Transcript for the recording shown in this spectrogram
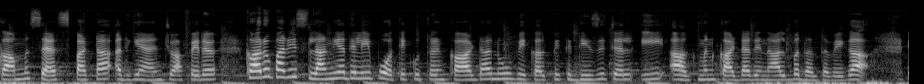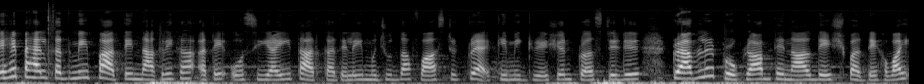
ਕੰਮ, ਸੈਰ ਸਪਾਟਾ, ਅਧਿਐਨ ਜਾਂ ਫਿਰ ਕਾਰੋਬਾਰੀ ਸੈਲਾਨੀਆਂ ਦੇ ਲਈ ਭੌਤਿਕ ਉਤਰਨ ਕਾਰਡਾਂ ਨੂੰ ਵਿਕਲਪਿਕ ਡਿਜੀਟਲ ਈ ਆਗਮਨ ਕਾਰਡਾਂ ਦੇ ਨਾਲ ਬਦਲ ਦੇਵੇਗਾ। ਇਹ ਪਹਿਲ ਕਦਮੀ ਭਾਰਤੀ ਨਾਗਰਿਕਾਂ ਅਤੇ OCI ਧਾਰਕਾਂ ਦੇ ਲਈ ਮੌਜੂਦਾ fast track immigration trusted traveller programme ਦੇ ਨਾਲ ਦੇਸ਼ ਭਰ ਦੇ ਹਵਾਈ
